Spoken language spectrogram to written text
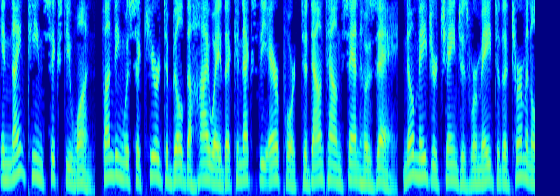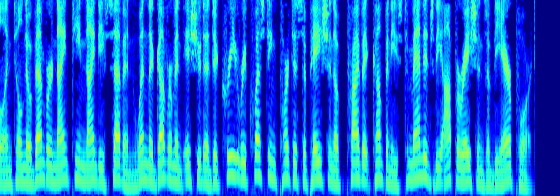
In 1961, funding was secured to build the highway that connects the airport to downtown San Jose. No major changes were made to the terminal until November 1997 when the government issued a decree requesting participation of private companies to manage the operations of the airport.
